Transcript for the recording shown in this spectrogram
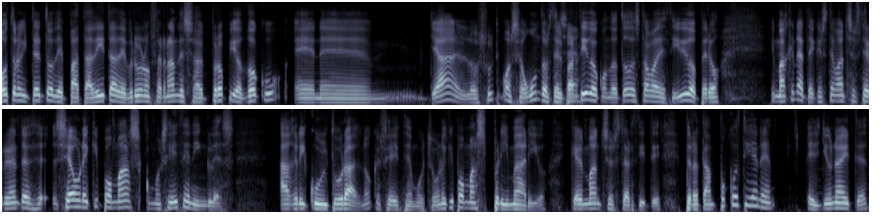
Otro intento de patadita de Bruno Fernández al propio Doku en, eh, ya en los últimos segundos del Sí. partido, cuando todo estaba decidido. Pero imagínate que este Manchester United sea un equipo más, como se dice en inglés, agricultural, ¿no? que se dice mucho, un equipo más primario que el Manchester City. Pero tampoco tiene el United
